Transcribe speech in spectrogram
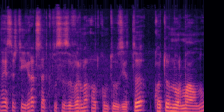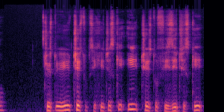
Не е същия играч след като се завърна от контузията, което е нормално, чисто, и чисто психически, и чисто физически.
